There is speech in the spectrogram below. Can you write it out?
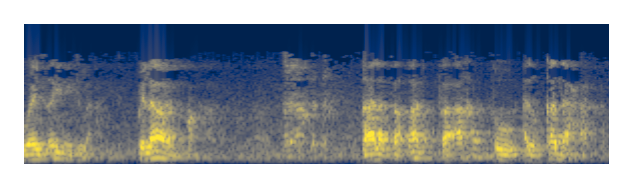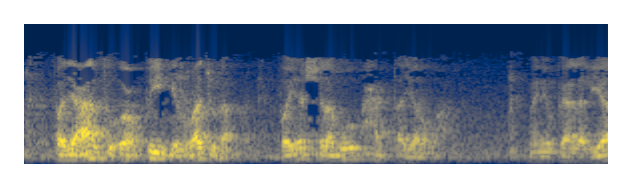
ویسا ہی نکلا۔ پلاؤ ان کو۔ قال فقد فأخذت القدح، فجعلت أعطيه الرجل۔ فيشرب حتى يروى میں نے وہ پیالہ لیا،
